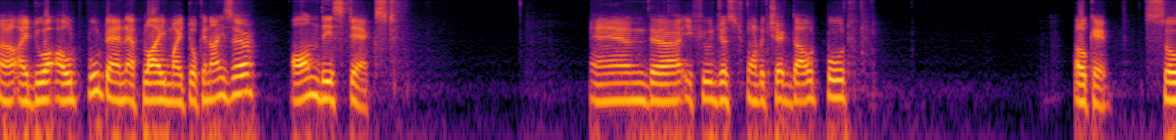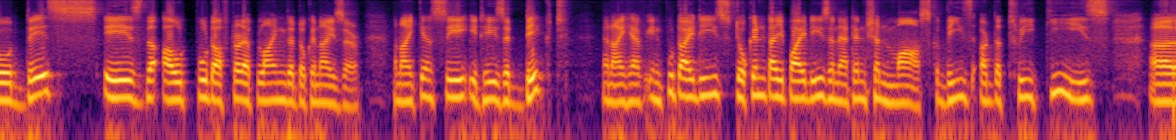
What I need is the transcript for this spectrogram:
uh I do a output and apply my tokenizer on this text. And uh, if you just want to check the output. Okay so this is the output after applying the tokenizer and I can see it is a dict and I have input IDs, token type IDs and attention mask. These are the three keys uh,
